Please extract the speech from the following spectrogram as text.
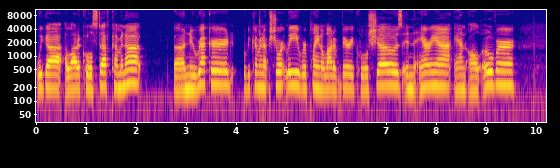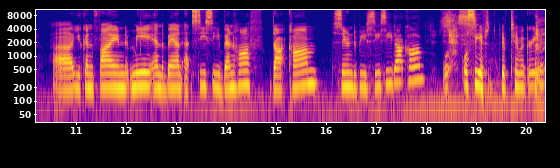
we got a lot of cool stuff coming up. A new record will be coming up shortly. We're playing a lot of very cool shows in the area and all over. Uh, you can find me and the band at siesiebenhoff.com, soon to be siesie.com. We'll, we'll see if, if Tim agrees.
